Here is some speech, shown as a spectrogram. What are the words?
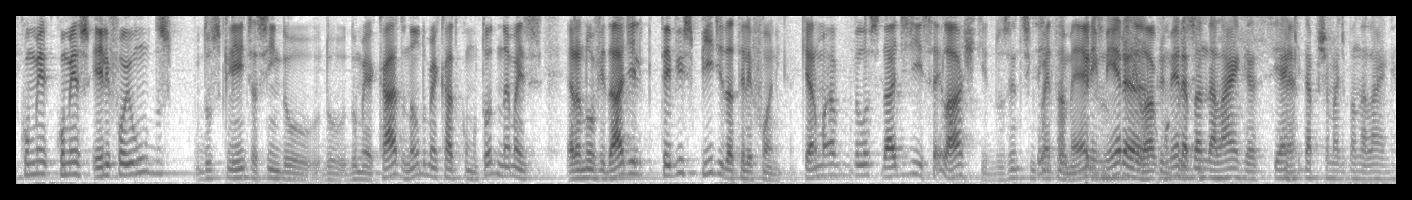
come, come, ele foi um dos, dos clientes, assim, do, do, do mercado, não do mercado como um todo, né? Mas era novidade, ele teve o speed da telefônica, que era uma velocidade de, sei lá, acho que 250 Sim, megas. sei lá, primeira, primeira assim. banda larga, se é, É. que dá pra chamar de banda larga.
